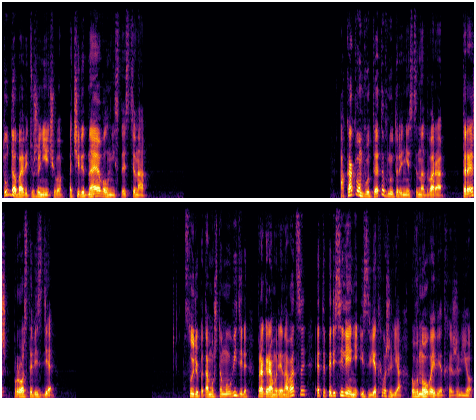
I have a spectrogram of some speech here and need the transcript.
Тут добавить уже нечего. Очередная волнистая стена. А как вам вот эта внутренняя стена двора? Трэш просто везде. Судя по тому, что мы увидели, программа реновации – это переселение из ветхого жилья в новое ветхое жилье.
